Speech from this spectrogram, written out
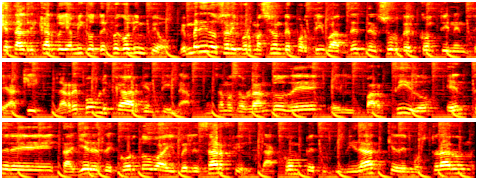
¿Qué tal Ricardo y amigos de Juego Limpio? Bienvenidos a la información deportiva desde el sur del continente, aquí, la República Argentina. Estamos hablando de partido entre Talleres de Córdoba y Vélez Arfield. La competitividad que demostraron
